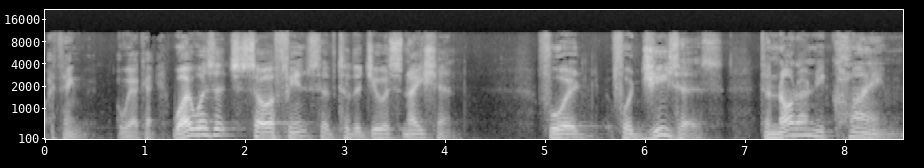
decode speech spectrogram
I think, okay. Why was it so offensive to the Jewish nation for, for Jesus to not only claim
